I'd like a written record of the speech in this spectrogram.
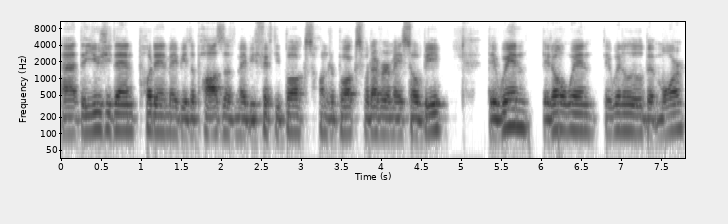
Uh, they usually then put in maybe a deposit of maybe 50 bucks, 100 bucks, whatever it may so be. They win, they don't win, they win a little bit more.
